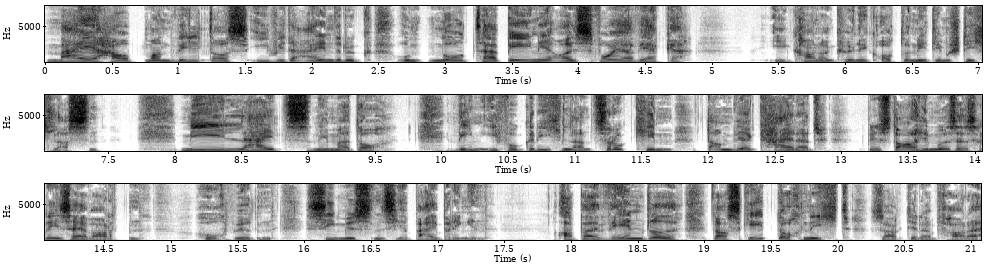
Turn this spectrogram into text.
Mei Hauptmann will, dass ich wieder einrück und notabene als Feuerwerker. Ich kann an König Otto nicht im Stich lassen. Mi leid's nimmer da. Wenn ich von Griechenland zurückkomm, dann wir geheirat. Bis dahin muss es Resei warten. Hochwürden, Sie müssen's ihr beibringen. Aber Wendel, das geht doch nicht, sagte der Pfarrer.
